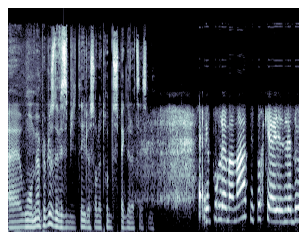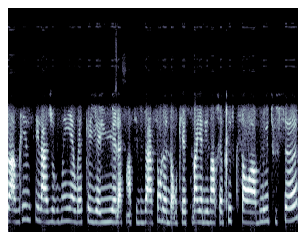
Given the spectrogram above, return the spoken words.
euh, où on met un peu plus de visibilité sur le trouble du spectre de l'autisme? Euh, pour le moment, c'est sûr que le 2 avril, c'est la journée où est-ce qu'il y a eu la sensibilisation. Donc, souvent, il y a des entreprises qui sont en bleu, tout ça.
